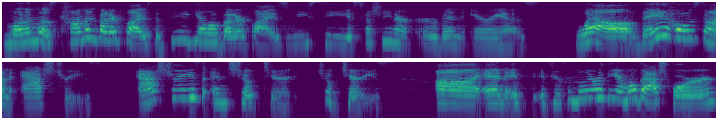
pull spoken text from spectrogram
One of the most common butterflies, the big yellow butterflies we see, especially in our urban areas. Well, they host on ash trees, ash trees and choke, cher choke cherries. Uh, and if, if you're familiar with the emerald ash borer,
